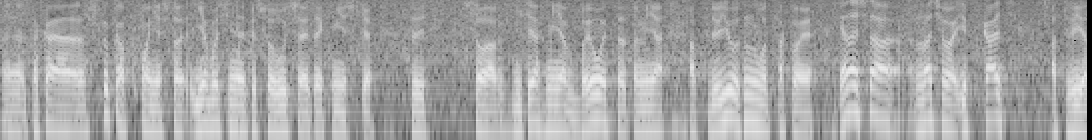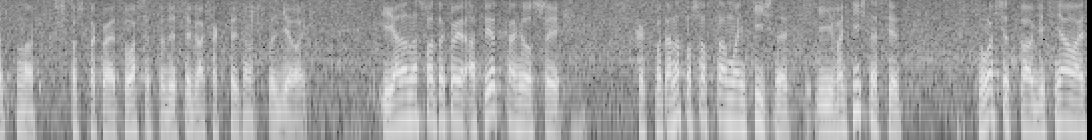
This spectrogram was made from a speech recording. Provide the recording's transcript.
э, такая штука в фоне, что я больше не напишу лучше этой книжки. То есть, что теперь меня бросят, меня оплюют, ну вот такое. Я начала, начала искать ответ на что же такое творчество для себя, как с этим что делать. И она нашла такой ответ хороший, как вот она пошла в самую античность. И в античности творчество объяснялось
